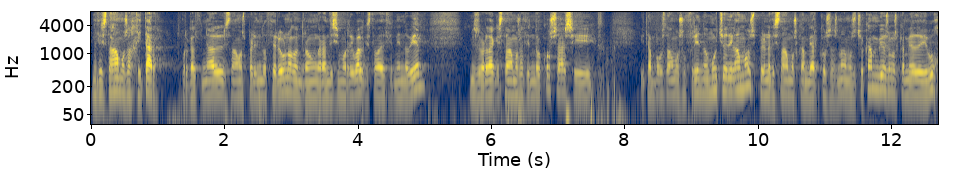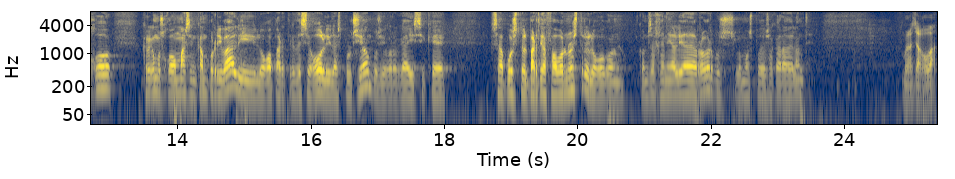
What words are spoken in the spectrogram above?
necesitábamos agitar, porque al final estábamos perdiendo 0-1 contra un grandísimo rival que estaba defendiendo bien es verdad que estábamos haciendo cosas y, tampoco estábamos sufriendo mucho, digamos, pero necesitábamos cambiar cosas, ¿no? Hemos hecho cambios, hemos cambiado de dibujo, creo que hemos jugado más en campo rival y luego a partir de ese gol y la expulsión, pues yo creo que ahí sí que se ha puesto el partido a favor nuestro y luego con, esa genialidad de Robert pues lo hemos podido sacar adelante. Buenas, Jagoba.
